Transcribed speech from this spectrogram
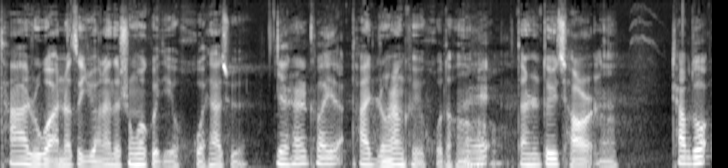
他如果按照自己原来的生活轨迹活下去，也还是可以的。他仍然可以活得很好。但是对于乔尔呢，差不多。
